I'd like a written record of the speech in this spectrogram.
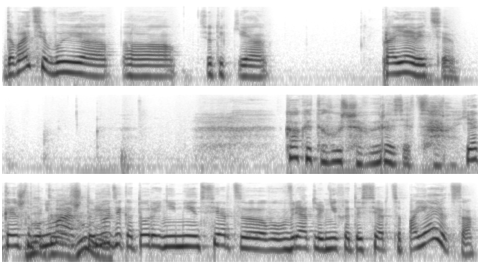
Давайте вы все-таки проявите как это лучше выразиться? Я, конечно, понимаю, что люди, которые не имеют сердца, вряд ли у них это сердце появится,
